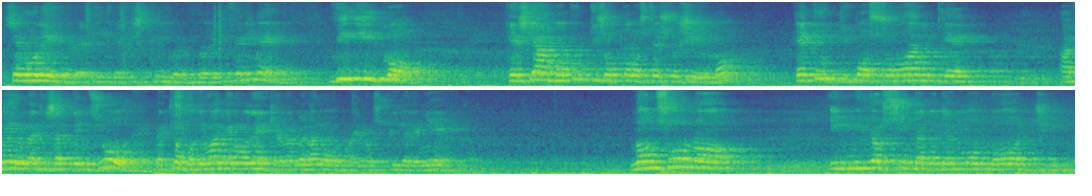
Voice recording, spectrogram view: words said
Se volete ve li, scrivo e vi do i riferimenti. Vi dico che siamo tutti sotto lo stesso cielo, che tutti possono anche avere una disattenzione, perché io potevo anche non leggere quella norma e non scrivere niente. Non sono il miglior sindaco del mondo oggi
